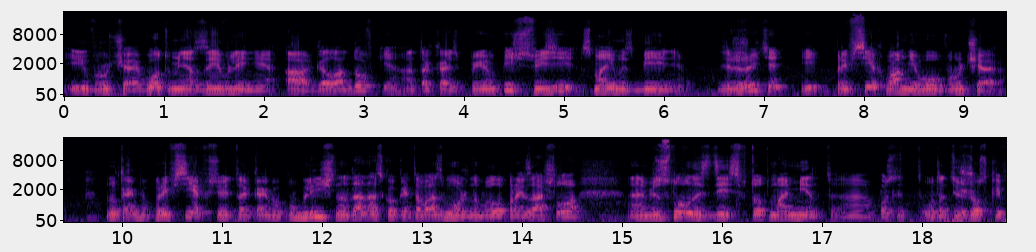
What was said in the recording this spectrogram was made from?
и вручаю. Вот у меня заявление о голодовке, о отказе прием пищи в связи с моим избиением. Держите, и при всех вам его вручаю ну, как бы при всех все это как бы публично, да, насколько это возможно было, произошло. Э, безусловно, здесь в тот момент, э, после вот этой жесткой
